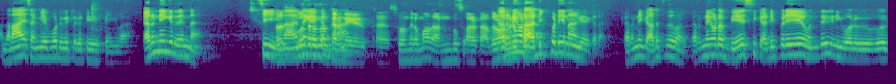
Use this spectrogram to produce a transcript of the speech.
அந்த நாயை சங்கிலி போட்டு வீட்டில் கட்டி வைப்பீங்களா? கருணிங்கிறது என்ன? சுதந்திரம் அது அன்பு பாராட்டம் அதோட கருணையோட அடிப்படை நான் கேட்குறேன். கருணைக்கு அடுத்தது. கருணையோட பேசிக் அடிப்படையே வந்து நீங்கள் ஒரு ஒரு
